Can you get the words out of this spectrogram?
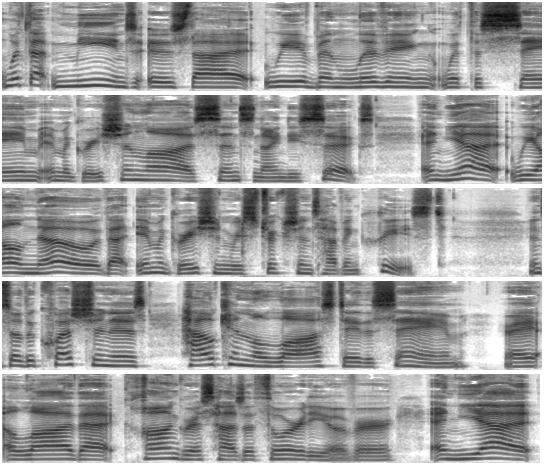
What that means is that we have been living with the same immigration laws since 96. And yet we all know that immigration restrictions have increased. And so the question is, how can the law stay the same? Right? A law that Congress has authority over. And yet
